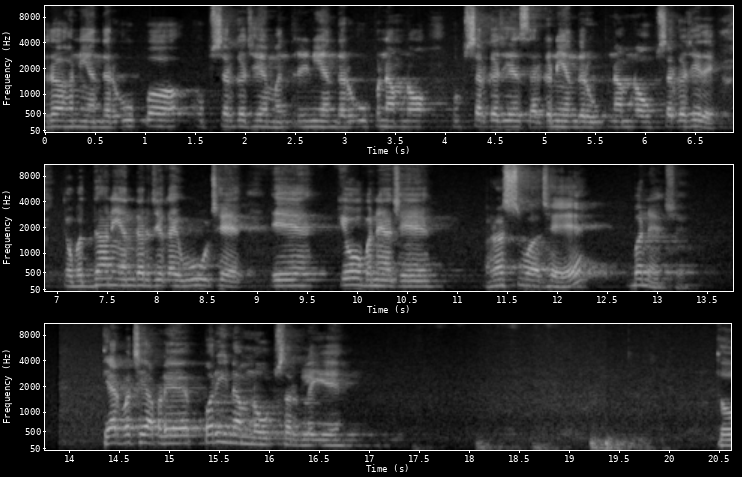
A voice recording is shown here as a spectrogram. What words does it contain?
ગ્રહની અંદર ઉપ ઉપસર્ગ છે, મંત્રીની અંદર ઉપનામનો ઉપસર્ગ છે, સર્ગની અંદર ઉપનામનો ઉપસર્ગ છે, તો બધાની અંદર જે કાંઈ ઉ છે એ કેવો બને છે? રસ્વ છે એ બને છે. ત્યાર પછી આપણે પરિણામનો ઉપસર્ગ લઈએ. તો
